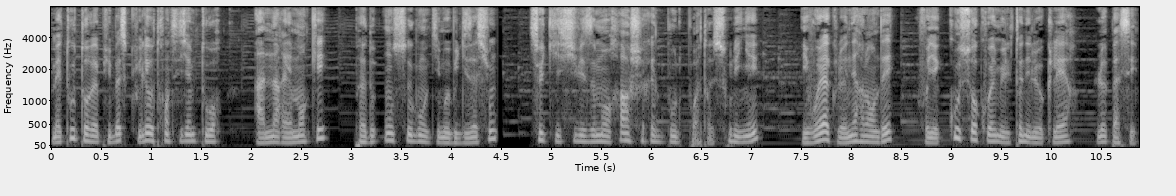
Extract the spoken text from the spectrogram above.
Mais tout aurait pu basculer au 36e tour. Un arrêt manqué, près de 11 secondes d'immobilisation, ce qui est suffisamment rare chez Red Bull pour être souligné, et voilà que le néerlandais voyait coup sur coup Hamilton et Leclerc le passer.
